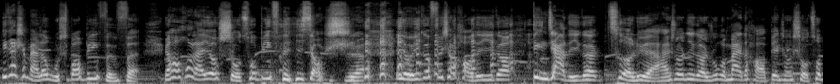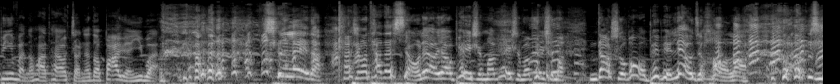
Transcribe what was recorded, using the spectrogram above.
一开始买了五十包冰粉粉，然后后来又手搓冰粉一小时，有一个非常好的一个定价的一个策略，还说那个如果卖的好，变成手搓冰粉的话，他要涨价到八元一碗。之类的，他说他的小料要配什么配什么配什么，你到时候帮我配配料就好了。已经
